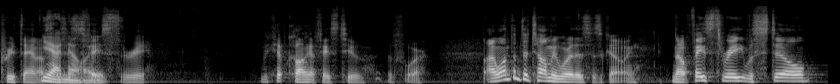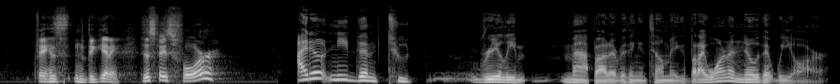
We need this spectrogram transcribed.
pre Thanos. Yeah, this no, is I- phase three. We kept calling it phase two before. I want them to tell me where this is going. Now, phase three was still phase in the beginning. Is this phase four? I don't need them to really map out everything and tell me, but I want to know that we are.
